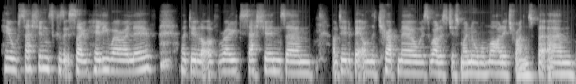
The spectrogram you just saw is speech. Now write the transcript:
hill sessions because it's so hilly where I live. I do a lot of road sessions. Um, I'm doing a bit on the treadmill as well as just my normal mileage runs. But um,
